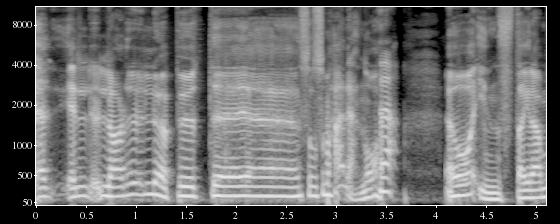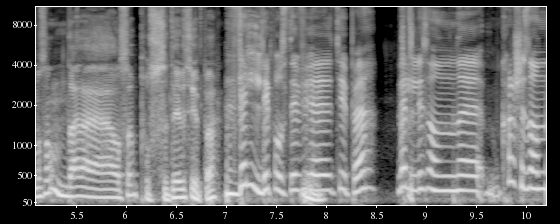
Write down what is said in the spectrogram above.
jeg, jeg lar det løpe ut eh, sånn som her, jeg, nå. Ja. Og Instagram og sånn. Der er jeg også en positiv type. Veldig positiv eh, type. Veldig sånn Kanskje sånn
